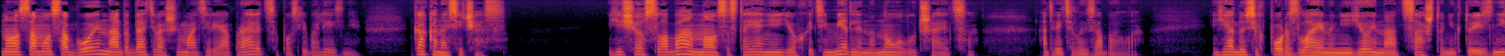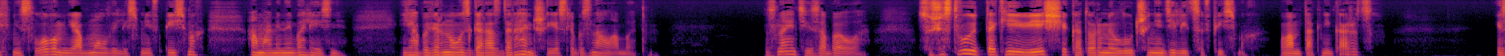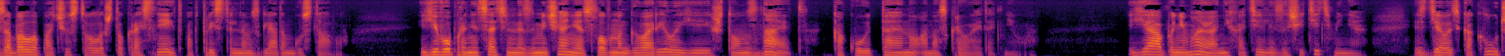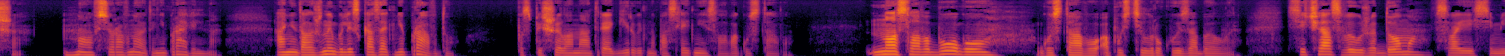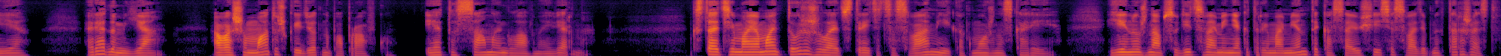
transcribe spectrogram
Но, само собой, надо дать вашей матери оправиться после болезни. Как она сейчас?» Еще слаба, но состояние ее хоть и медленно, но улучшается», — ответила Изабелла. «Я до сих пор злая на нее и на отца, что никто из них ни словом не обмолвились мне в письмах о маминой болезни. Я бы вернулась гораздо раньше, если бы знала об этом». «Знаете, Изабелла, существуют такие вещи, которыми лучше не делиться в письмах. Вам так не кажется?» Изабелла почувствовала, что краснеет под пристальным взглядом Густаво. Его проницательное замечание словно говорило ей, что он знает, какую тайну она скрывает от него. «Я понимаю, они хотели защитить меня, сделать как лучше, но все равно это неправильно. Они должны были сказать мне правду», — поспешила она отреагировать на последние слова Густаву. «Но, слава богу...» — Густаву опустил руку Изабеллы. «Сейчас вы уже дома, в своей семье. Рядом я, а ваша матушка идет на поправку. И это самое главное, верно? Кстати, моя мать тоже желает встретиться с вами и как можно скорее. Ей нужно обсудить с вами некоторые моменты, касающиеся свадебных торжеств.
